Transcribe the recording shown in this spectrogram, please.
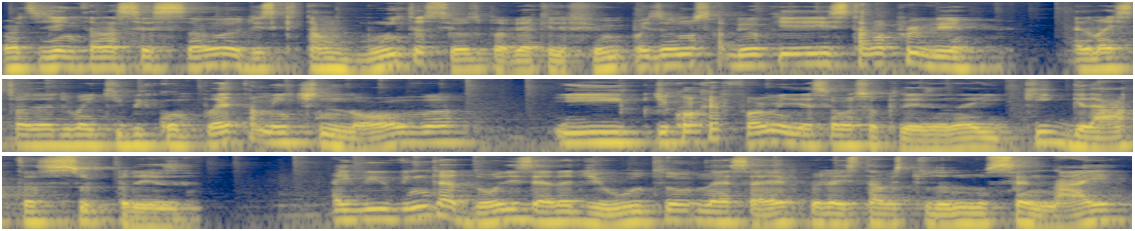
Antes de entrar na sessão, eu disse que estava muito ansioso para ver aquele filme, pois eu não sabia o que estava por vir. Era uma história de uma equipe completamente nova e de qualquer forma iria ser uma surpresa, né? E que grata surpresa. Aí veio Vingadores Era de Ultron, nessa época eu já estava estudando no Senai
